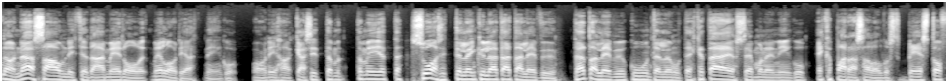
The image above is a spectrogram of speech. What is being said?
ne on nämä soundit ja tämä melodiat niin kuin on ihan käsittämättömiä, että suosittelen kyllä tätä levyä. Tätä levyä kuuntelen, mutta ehkä tämä ei ole semmoinen niin kuin, ehkä paras aloitus. Best of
